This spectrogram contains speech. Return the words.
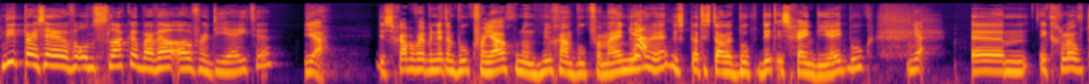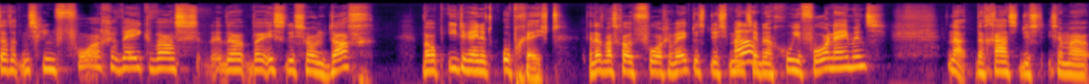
Niet per se over ontslakken, maar wel over diëten. ja. Dit is grappig, we hebben net een boek van jou genoemd. Nu gaan we een boek van mij noemen. Ja. Hè? Dus dat is dan het boek Dit is geen dieetboek. Ja. Ehm, ik geloof dat het misschien vorige week was. Er, er is dus zo'n dag waarop iedereen het opgeeft. En dat was geloof ik vorige week. Dus, dus mensen Oh. hebben dan goede voornemens. Nou, dan gaan ze dus zeg maar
